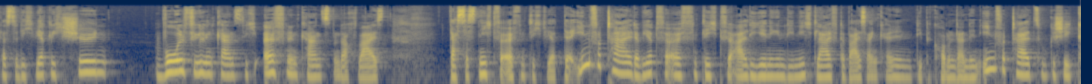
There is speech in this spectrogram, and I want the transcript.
dass du dich wirklich schön wohlfühlen kannst, dich öffnen kannst und auch weißt, dass das nicht veröffentlicht wird. Der Infoteil, der wird veröffentlicht für all diejenigen, die nicht live dabei sein können. Die bekommen dann den Infoteil zugeschickt,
